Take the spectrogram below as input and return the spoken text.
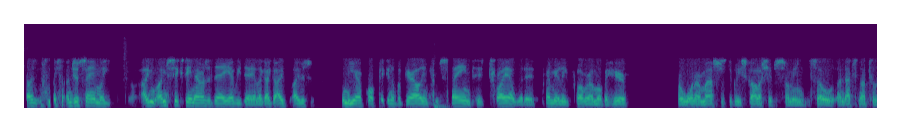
I'm just saying, like, I'm I'm 16 hours a day every day. Like, I I, I was in the airport picking up a girl in from Spain to try out with a Premier League program over here for one of our master's degree scholarships. I mean, so and that's not till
